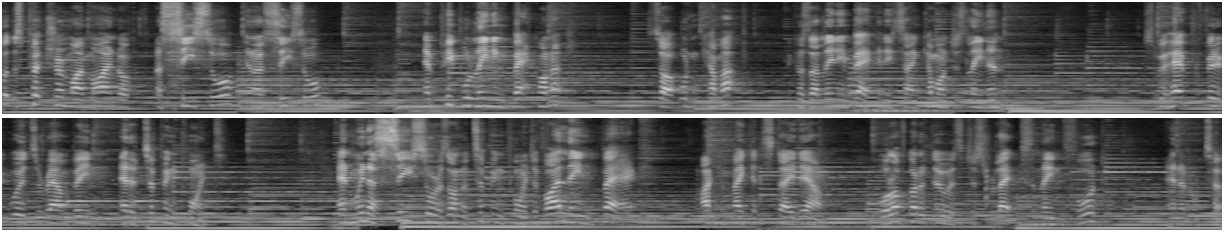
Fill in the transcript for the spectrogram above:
put this picture in my mind of a seesaw, you know, seesaw, and people leaning back on it, so it wouldn't come up because they're leaning back. And He's saying, come on, just lean in. So we have prophetic words around being at a tipping point. And when a seesaw is on a tipping point, if I lean back, I can make it stay down. All I've got to do is just relax and lean forward, and it'll tip.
